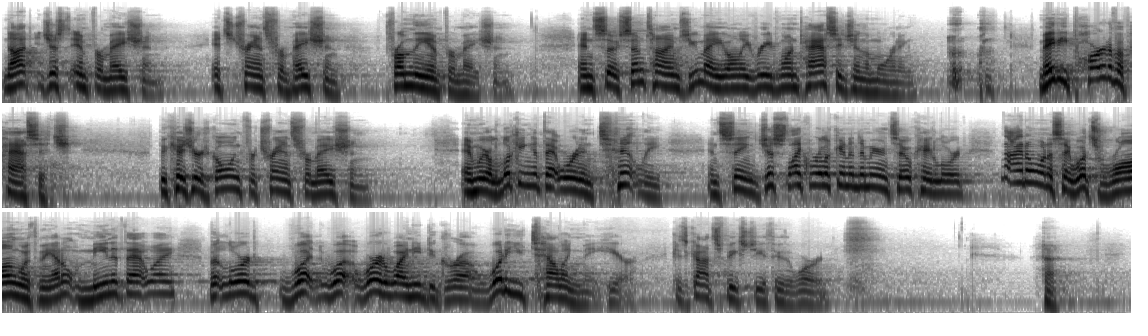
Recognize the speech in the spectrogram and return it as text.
not just information. It's transformation from the information. And so sometimes you may only read one passage in the morning, maybe part of a passage, because you're going for transformation. And we're looking at that word intently and saying, just like we're looking in the mirror and say, okay, Lord, no, I don't want to say what's wrong with me. I don't mean it that way. But Lord, what, what, where do I need to grow? What are you telling me here? Because God speaks to you through the word.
